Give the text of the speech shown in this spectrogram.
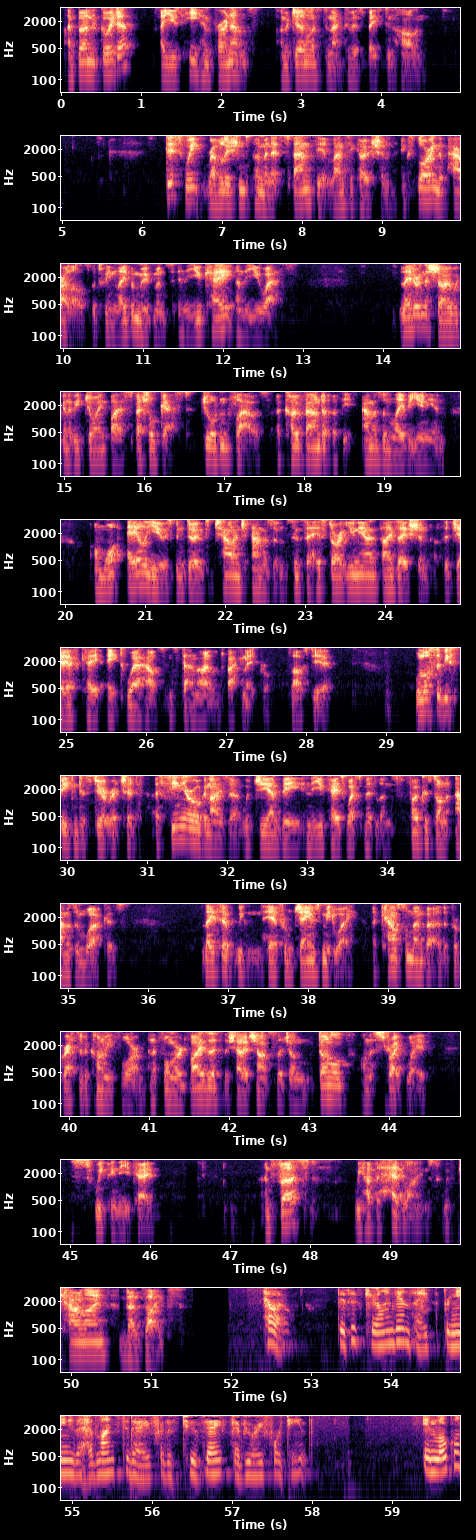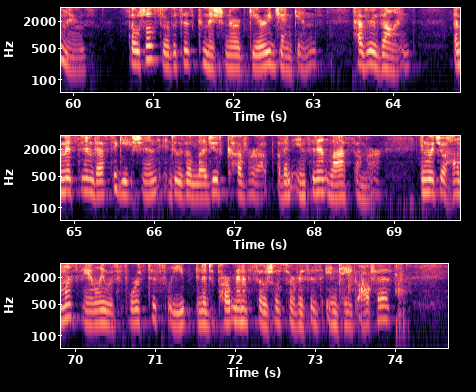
I'm Bernard Goyder. I use he, him pronouns. I'm a journalist and activist based in Harlem. This week, Revolutions Per Minute spans the Atlantic Ocean, exploring the parallels between labor movements in the UK and the US. Later in the show, we're going to be joined by a special guest, Jordan Flowers, a co-founder of the Amazon Labor Union, on what ALU has been doing to challenge Amazon since the historic unionization of the JFK 8 warehouse in Staten Island back in April last year. We'll also be speaking to Stuart Richard, a senior organizer with GMB in the UK's West Midlands, focused on Amazon workers. Later, we can hear from James Meadway, a council member at the Progressive Economy Forum and a former advisor to the Shadow Chancellor John McDonnell on the strike wave sweeping the UK. And first, we have the headlines with Caroline Van Zeitz. Hello, this is Caroline Van Zeitz bringing you the headlines today for this Tuesday, February 14th. In local news, Social Services Commissioner Gary Jenkins has resigned amidst an investigation into his alleged cover up of an incident last summer in which a homeless family was forced to sleep in a Department of Social Services intake office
